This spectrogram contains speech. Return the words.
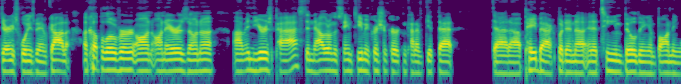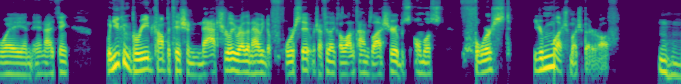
Darious Williams may have got a, couple over on on Arizona um, in years past, and now they're on the same team, and Christian Kirk can kind of get that that uh, payback, but in a in a team building and bonding way. And and I think when you can breed competition naturally rather than having to force it, which I feel like a lot of times last year it was almost forced, you're much much better off. Mm-hmm.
